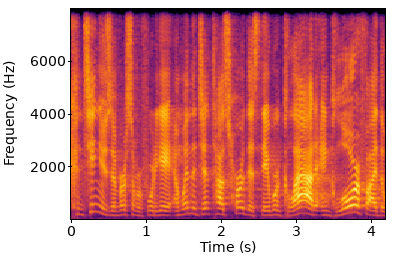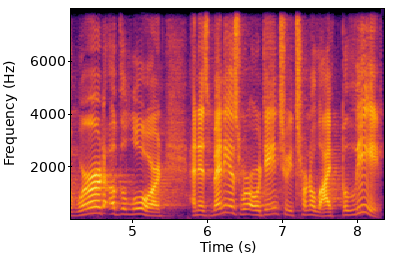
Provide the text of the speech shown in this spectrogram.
continues in verse number 48. And when the Gentiles heard this, they were glad and glorified the word of the Lord. And as many as were ordained to eternal life believed.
